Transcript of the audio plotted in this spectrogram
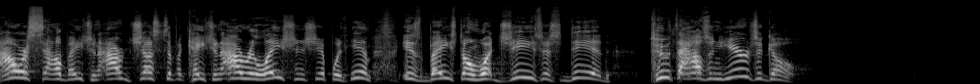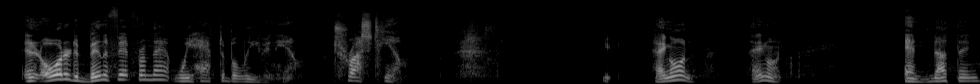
Our salvation, our justification, our relationship with Him is based on what Jesus did 2,000 years ago. And in order to benefit from that, we have to believe in Him, trust Him. Hang on, hang on. And nothing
